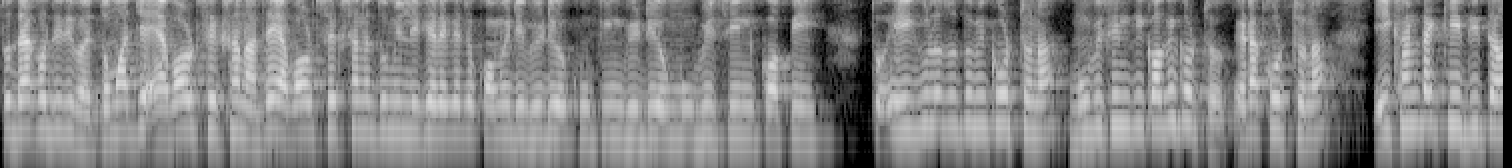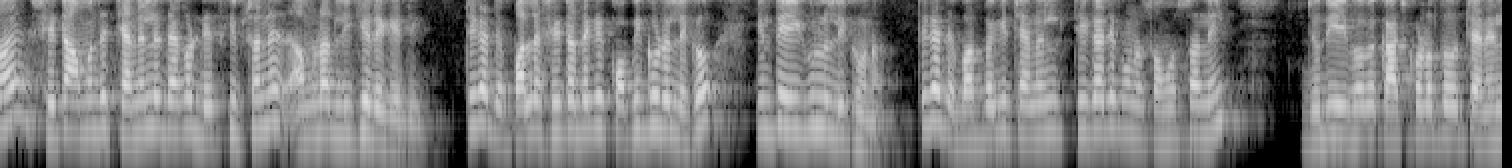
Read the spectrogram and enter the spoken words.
তো দেখো দিদিভাই তোমার যে অ্যাবাউট সেকশন আছে অ্যাবাউট সেকশানে তুমি লিখে রেখেছো comedy video cooking video movie scene copy তো এইগুলো তো তুমি করছ না। মুভি সিন কি কপি করছ? এটা করছ না। এইখানটায় কী দিতে হয়? সেটা আমাদের চ্যানেলে দেখো ডেসক্রিপশানে আমরা লিখে রেখেছি। ঠিক আছে? পারলে সেটা থেকে কপি করে লেখো, কিন্তু এইগুলো লিখো না। ঠিক আছে? বাদ বাকি চ্যানেল ঠিক আছে, কোনো সমস্যা নেই। যদি এইভাবে কাজ করো তো চ্যানেল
